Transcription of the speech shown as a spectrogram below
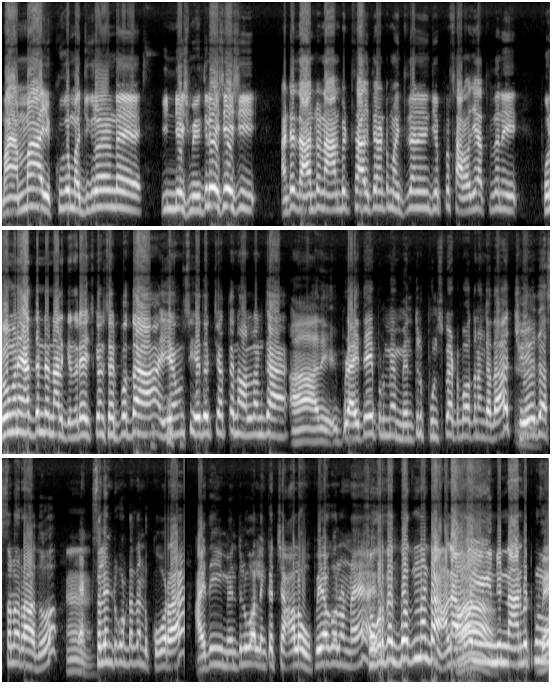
మా అమ్మ ఎక్కువగా మజ్జిగలో అండి ఇన్నేసి మెంతులు వేసేసి అంటే దాంట్లో నానబెట్టి అంటే మంచిదని చెప్పి సలవ చేస్తుందని పొలమని వేద్దండి నాలుగు కింద వేసుకొని సరిపోద్దా? ఏం ఏది వచ్చేస్తాను వాళ్ళనుక అది. ఇప్పుడు అయితే ఇప్పుడు మేము మెంతులు పులుసు పెట్టబోతున్నాం కదా చేదు అస్సలు రాదు. ఎక్సలెంట్గా ఉంటదండి కూర. అయితే ఈ మెంతులు వల్ల ఇంకా చాలా ఉపయోగాలు ఉన్నాయి. షుగర్ తగ్గిపోతుందంట. నానబెట్టుకుని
